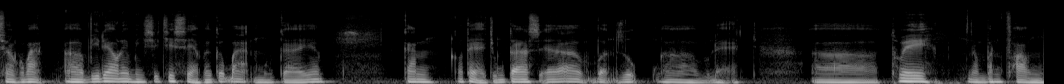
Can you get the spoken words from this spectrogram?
Chào các bạn, à, video này mình sẽ chia sẻ với các bạn một cái căn. Có thể chúng ta sẽ vận dụng à, để à, thuê làm văn phòng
